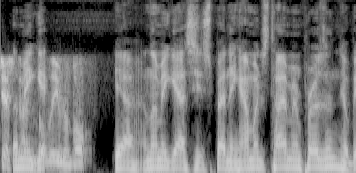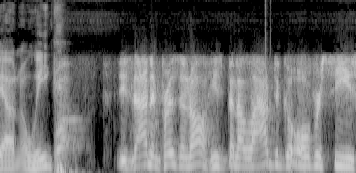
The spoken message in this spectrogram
just unbelievable. Get, yeah, and let me guess, he's spending how much time in prison? He'll be out in a week? Well, he's not in prison at all. He's been allowed to go overseas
